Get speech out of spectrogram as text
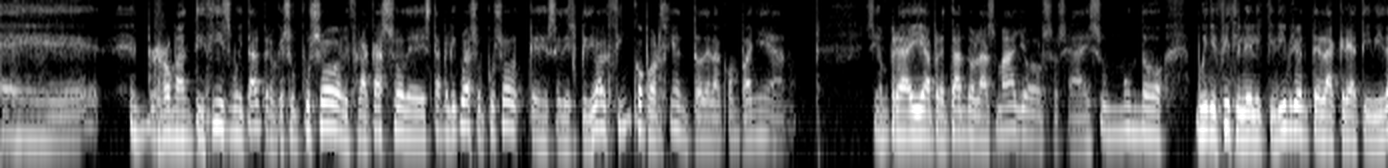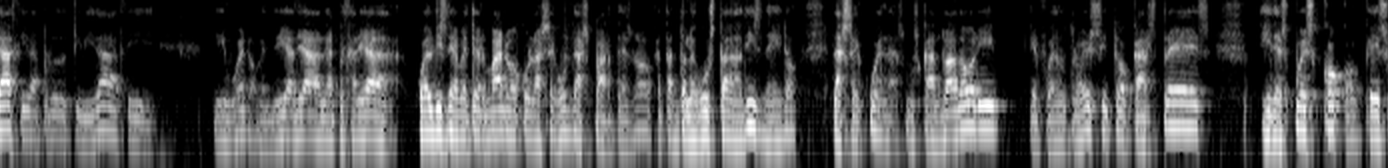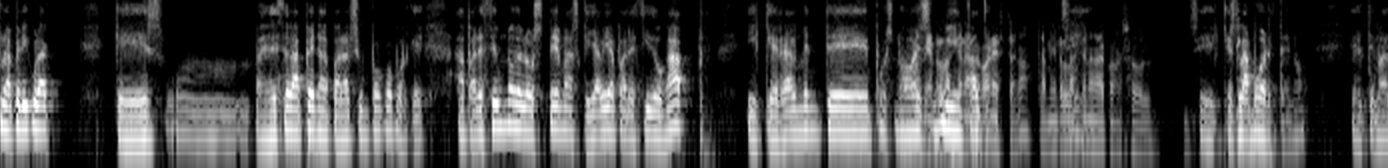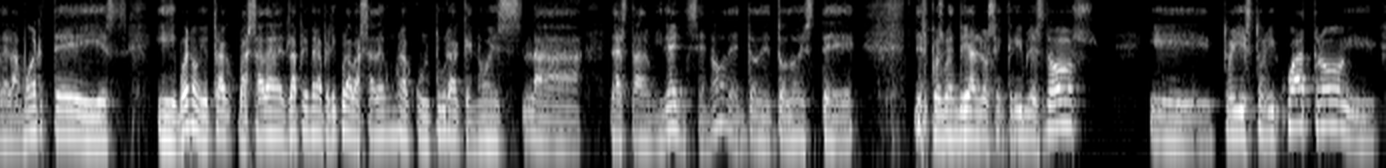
el romanticismo y tal, pero que supuso el fracaso de esta película supuso que se despidió al 5% de la compañía, ¿no? Siempre ahí apretando las mayors, o sea, es un mundo muy difícil el equilibrio entre la creatividad y la productividad y, y bueno, vendría ya, ya empezaría Walt Disney a meter mano con las segundas partes, ¿no? Que tanto le gusta a Disney, ¿no? Las secuelas, buscando a Dory, que fue otro éxito, Cars 3 y después Coco, que es una película que es mm, merece la pena pararse un poco porque aparece uno de los temas que ya había aparecido en Up y que realmente pues no es También muy relacionada infante- con esta, ¿no? También Sí. relacionada con Soul. sí, que es la muerte, ¿no? El tema de la muerte y es y bueno y otra basada es la primera película basada en una cultura que no es la, la estadounidense, ¿no? Dentro de todo este después vendrían Los Increíbles 2 y Toy Story 4 y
